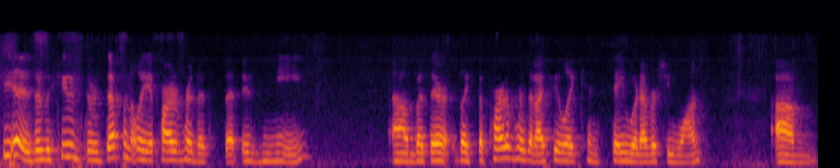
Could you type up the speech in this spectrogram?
She is. There's a huge. There's definitely a part of her that that is me, um, but there like the part of her that I feel like can say whatever she wants, um,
